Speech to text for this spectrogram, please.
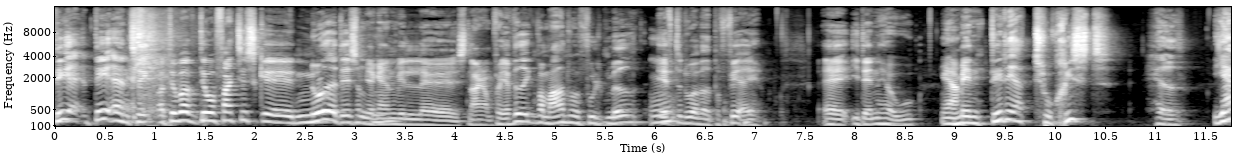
Det er, det er en ting, og det var, det var faktisk øh, noget af det, som jeg gerne vil øh, snakke om. For jeg ved ikke, hvor meget du har fulgt med, mm. efter du har været på ferie øh, i denne her uge. Ja. Men det der turist havde. Ja,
